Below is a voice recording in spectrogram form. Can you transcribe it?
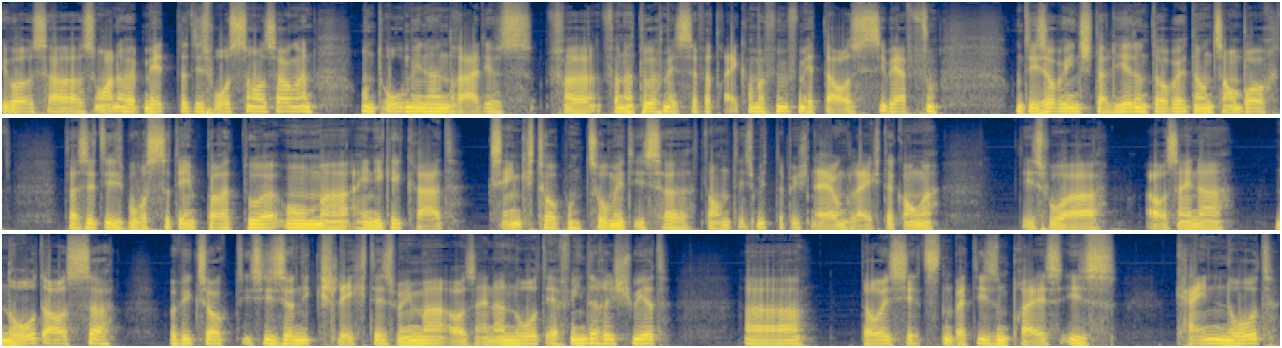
die was aus eineinhalb Meter das Wasser ansaugen und oben in einen Radius von, von einem Durchmesser von 3,5 Meter auswerfen. Und das habe ich installiert und da habe ich dann zusammengebracht, dass ich die Wassertemperatur um uh, einige Grad gesenkt habe und somit ist uh, dann das mit der Beschneiung leichter gegangen. Das war aus einer Not außer aber wie gesagt, es ist ja nichts Schlechtes, wenn man aus einer Not erfinderisch wird. Äh, da ist jetzt bei diesem Preis ist kein Not.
